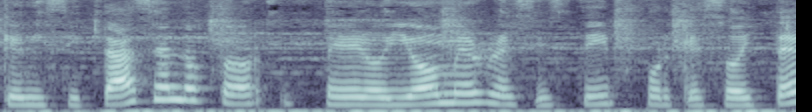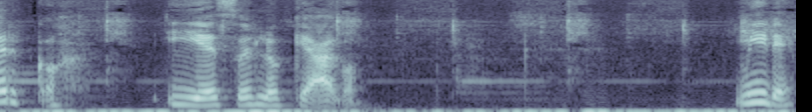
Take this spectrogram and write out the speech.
que visitase al doctor, pero yo me resistí porque soy terco y eso es lo que hago. Mire,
